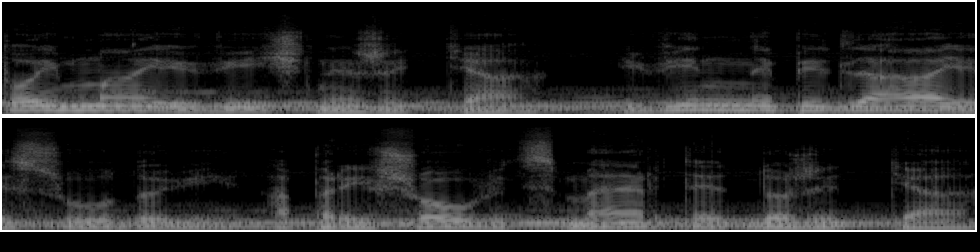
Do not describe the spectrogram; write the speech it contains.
той має вічне життя, і він не підлягає судові, а прийшов від смерти до життя.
